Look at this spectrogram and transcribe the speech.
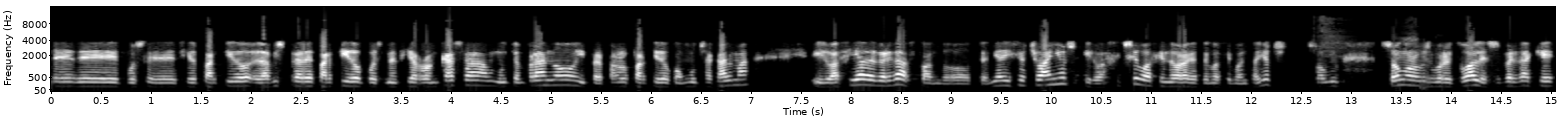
de, de, pues, eh, si el partido, la víspera de partido, pues me encierro en casa muy temprano y preparo el partido con mucha calma y lo hacía de verdad cuando tenía 18 años y lo sigo haciendo ahora que tengo 58. Son, son los mismos rituales. Es verdad que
